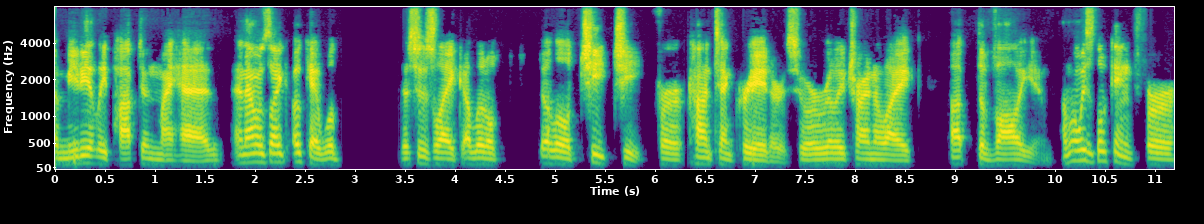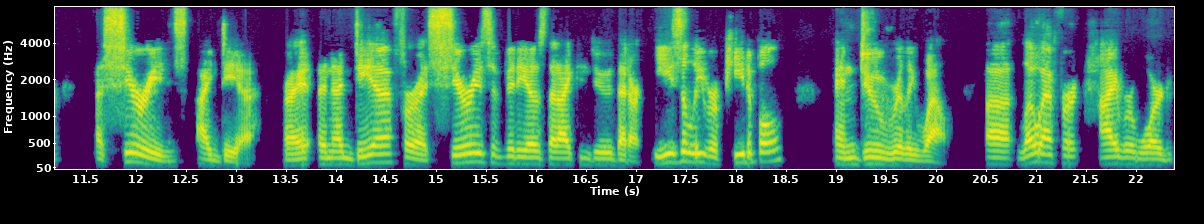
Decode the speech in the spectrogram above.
immediately popped in my head. And I was like, okay, well, this is like a little, a little cheat sheet for content creators who are really trying to like up the volume. I'm always looking for a series idea, right? An idea for a series of videos that I can do that are easily repeatable and do really well. Uh, low effort, high reward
